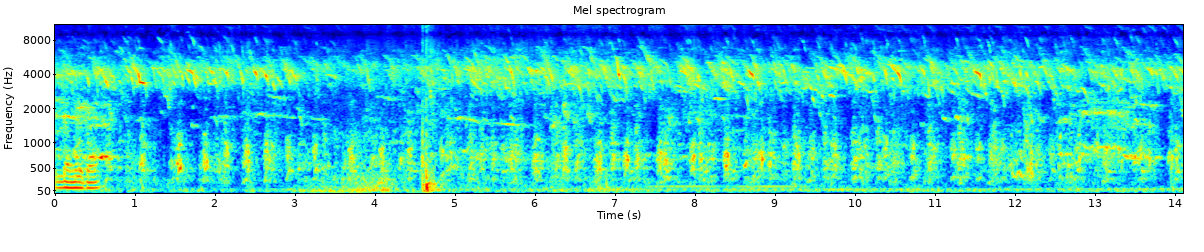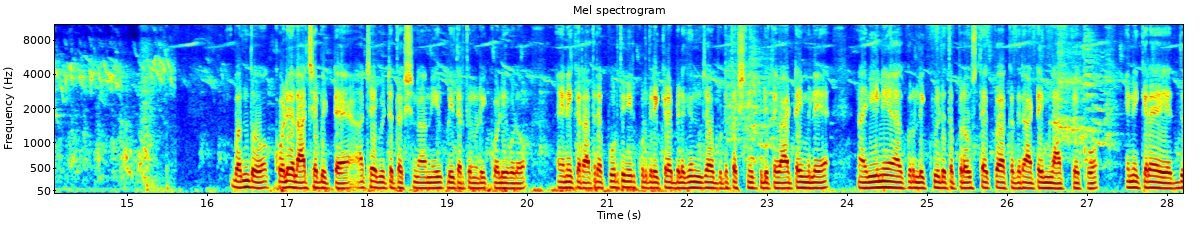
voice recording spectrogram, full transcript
ಇಲ್ಲೊಂದಿದೆ. ಬಂದು ಕೋಳಿಯಲ್ಲಿ ಆಚೆ ಬಿಟ್ಟೆ. ಆಚೆ ಬಿಟ್ಟ ತಕ್ಷಣ ನೀರು ಕುಡಿತಾ ನೋಡಿ ಕೋಳಿಗಳು. ಏನಕ್ಕೆ ರಾತ್ರಿ ಪೂರ್ತಿ ನೀರು ಕುಡಿದ್ರೆ ಈ ಕಡೆ ಬೆಳಗಿನ ಜಾವ ಬಿಟ್ಟ ತಕ್ಷಣ ನೀರು ಕುಡಿತೇವೆ. ಆ ಟೈಮಲ್ಲಿ ನಾವು ಏನೇ ಹಾಕಿದ್ರು ಲಿಕ್ವಿಡ್ ಔಷಧಿ ಹಾಕಿ ಹಾಕಿದ್ರೆ ಆ ಟೈಮಲ್ಲಿ ಹಾಕಬೇಕು. ಏನಕ್ಕೆ ಎದ್ದ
